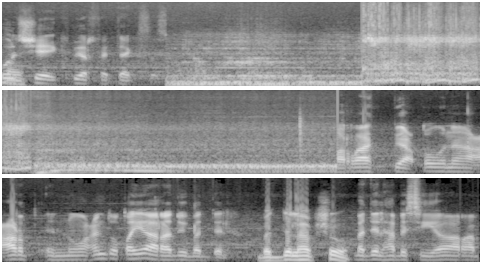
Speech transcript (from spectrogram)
كل شيء كبير في تكساس. مرات بيعطونا عرض إنه عنده طيارة بده يبدلها. بدلها بشو؟ بدلها بسيارة.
